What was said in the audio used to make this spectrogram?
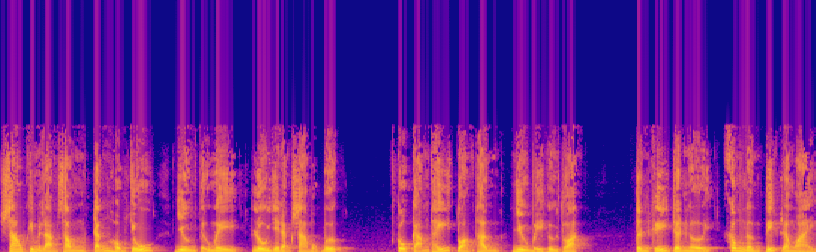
Sau khi mà làm xong trấn hồn chú, Dương Tử Mi lùi về đằng sau một bước. Cô cảm thấy toàn thân như bị hư thoát. Tinh khí trên người không ngừng tiết ra ngoài,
